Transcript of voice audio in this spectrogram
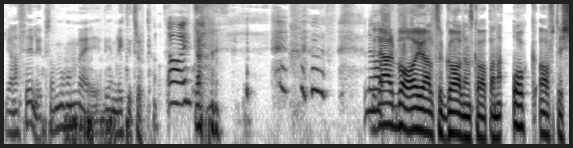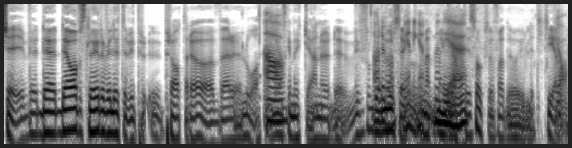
Lena Philipsson, var hon med i VM 90-truppen? Ja, inte. Det har- där var ju alltså Galenskaparna och After Shave. Det, det avslöjade vi lite, vi pr- pratade över låten Ja. ganska mycket här nu. Det, vi får be Ja, om ursäkt, men, men men det- grattis också för att det var ju lite fel. Ja.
